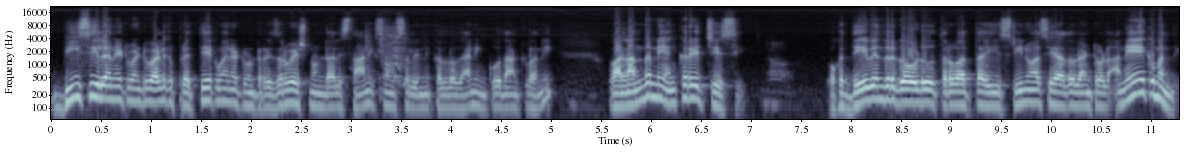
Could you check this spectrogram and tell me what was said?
బీసీలు అనేటువంటి వాళ్ళకి ప్రత్యేకమైనటువంటి రిజర్వేషన్ ఉండాలి స్థానిక సంస్థల ఎన్నికల్లో కానీ ఇంకో దాంట్లోని వాళ్ళందరినీ ఎంకరేజ్ చేసి ఒక దేవేంద్ర గౌడ్ తర్వాత ఈ శ్రీనివాస్ యాదవ్ లాంటి వాళ్ళు అనేక మంది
